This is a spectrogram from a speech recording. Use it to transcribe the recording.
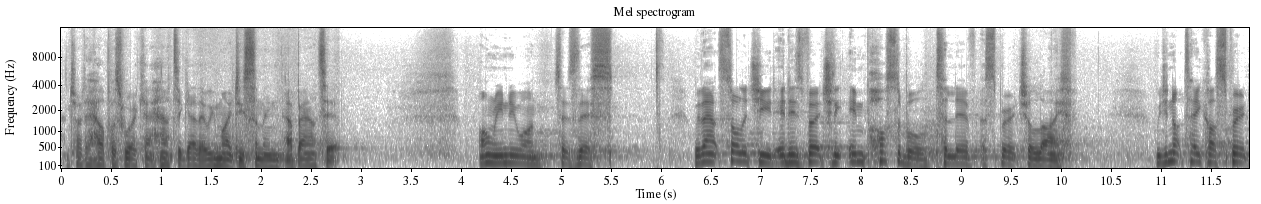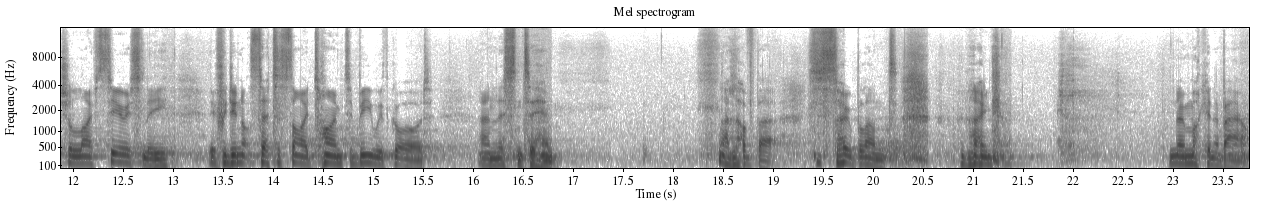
and try to help us work out how together we might do something about it. Henri Nouwen says this Without solitude, it is virtually impossible to live a spiritual life. We do not take our spiritual life seriously if we do not set aside time to be with God and listen to Him. I love that. It's so blunt. like, no mucking about.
